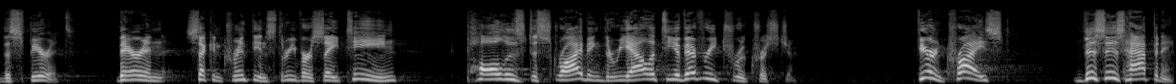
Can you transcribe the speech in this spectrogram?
the Spirit. There in 2 Corinthians 3, verse 18, Paul is describing the reality of every true Christian. If you're in Christ, this is happening.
